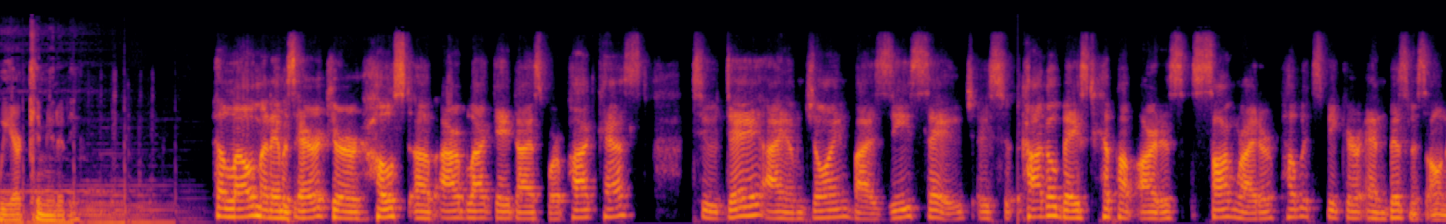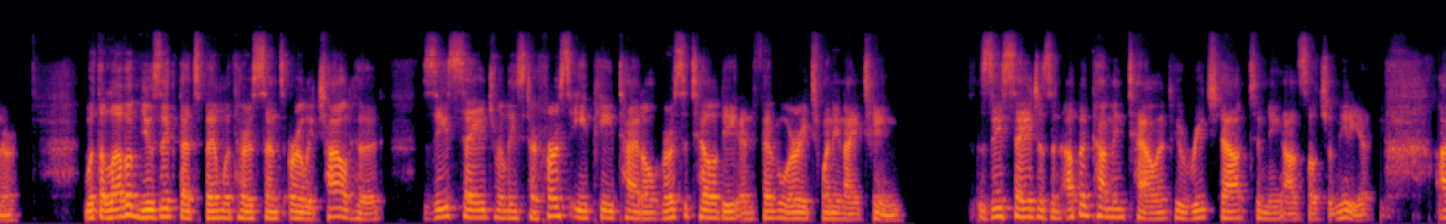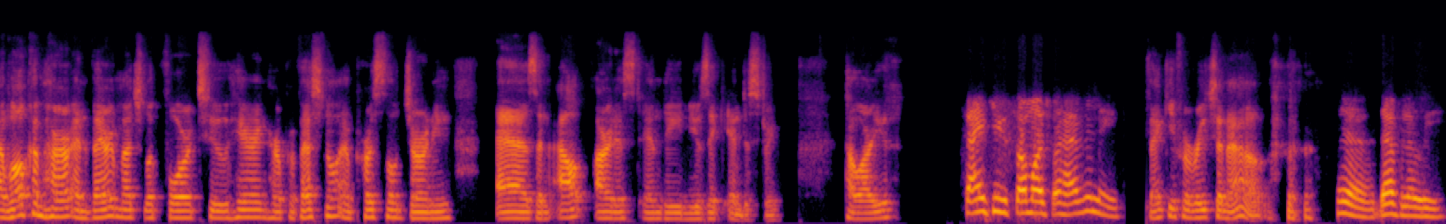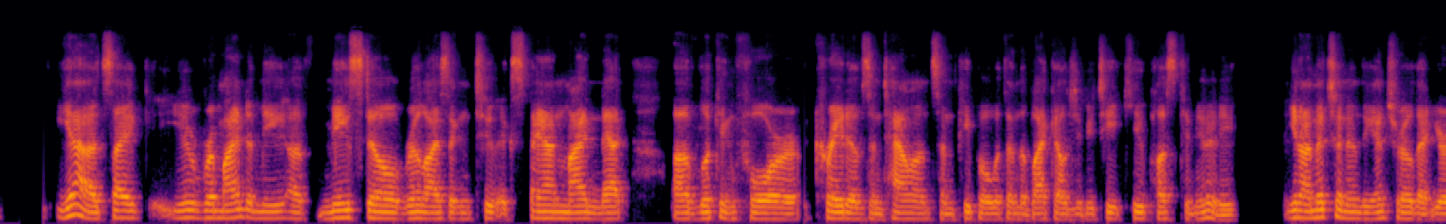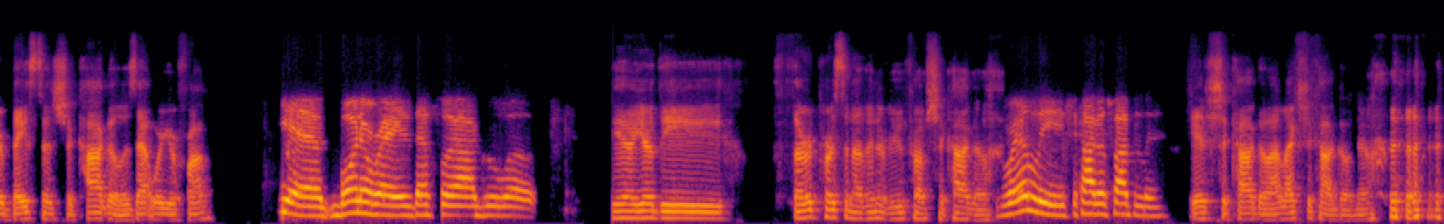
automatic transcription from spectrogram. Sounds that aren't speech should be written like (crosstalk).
We are community. Hello, my name is Eric, your host of our Black Gay Diaspora podcast. Today, I am joined by Z Sage, a Chicago based hip hop artist, songwriter, public speaker, and business owner. With a love of music that's been with her since early childhood, Z Sage released her first EP titled Versatility in February 2019. Z Sage is an up and coming talent who reached out to me on social media. I welcome her and very much look forward to hearing her professional and personal journey as an out artist in the music industry. How are you? Thank you so much for having me. Thank you for reaching out. (laughs) yeah, definitely. Yeah, it's like you reminded me of me still realizing to expand my net of looking for creatives and talents and people within the Black LGBTQ plus community. You know, I mentioned in the intro that you're based in Chicago. Is that where you're from? Yeah, born and raised. That's where I grew up. Yeah, you're the third person I've interviewed from Chicago. Really? Chicago's popular. It's Chicago. I like Chicago now. (laughs)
